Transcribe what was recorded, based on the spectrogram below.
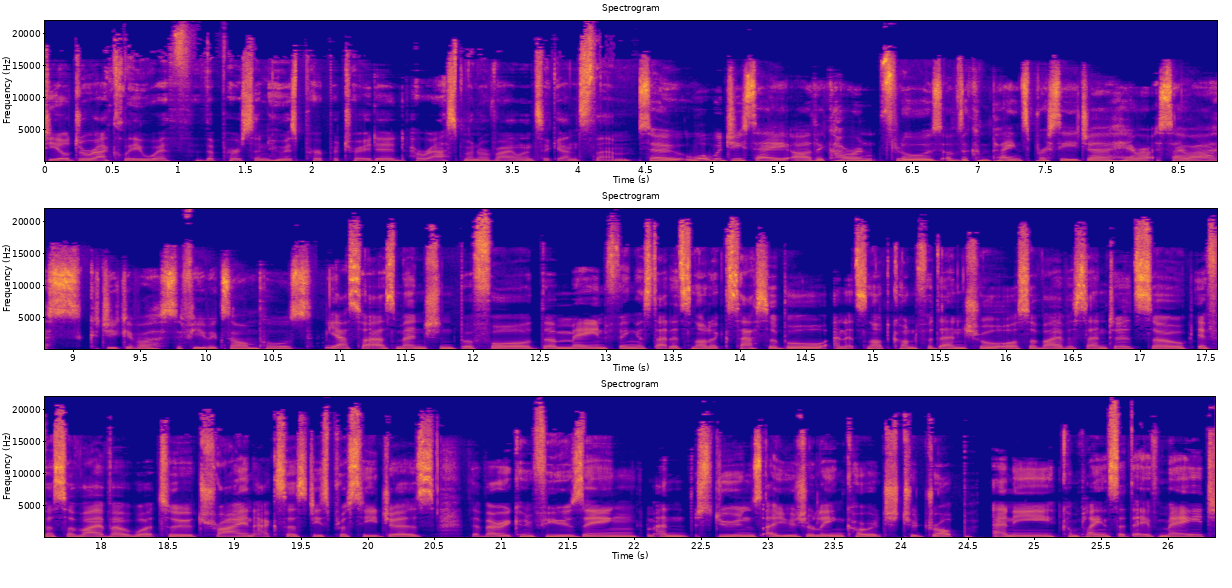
deal directly with the person who has perpetrated harassment or violence against them. So, what would you say are the current flaws of the complaints procedure here at SOAS? Could you give us a few examples? Yeah, so as mentioned before, the main thing is that it's not accessible and it's not confidential or survivor centered. So, if a survivor were to try and access these procedures, they're very confusing, and students are usually encouraged to drop any complaints that they've made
